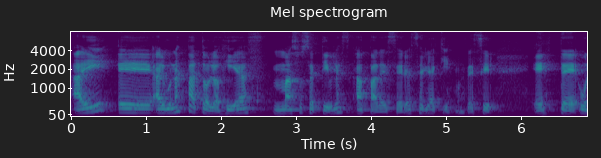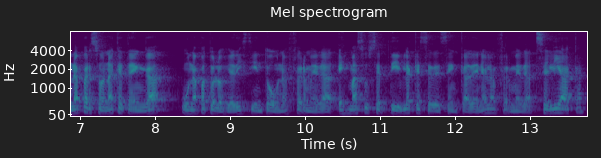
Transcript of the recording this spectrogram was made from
Hay eh, algunas patologías más susceptibles a padecer el celiaquismo, es decir, este, una persona que tenga una patología distinta o una enfermedad es más susceptible a que se desencadene la enfermedad celíaca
